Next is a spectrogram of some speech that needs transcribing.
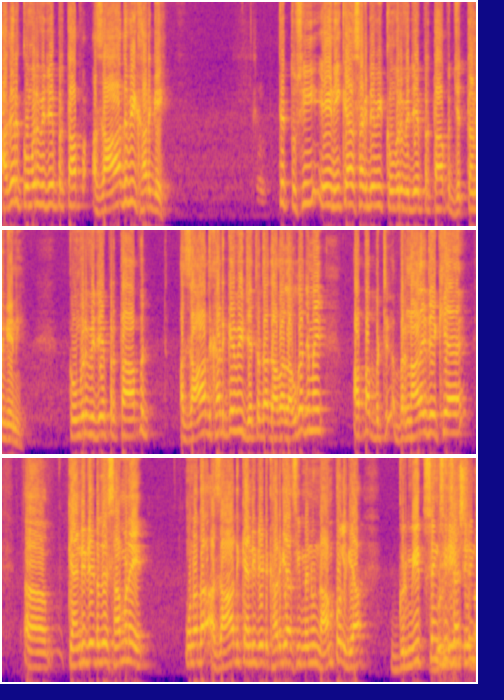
ਅਗਰ ਕੁੰਵਰ ਵਿਜੇ ਪ੍ਰਤਾਪ ਆਜ਼ਾਦ ਵੀ ਖੜ ਗਏ ਤੇ ਤੁਸੀਂ ਇਹ ਨਹੀਂ ਕਹਿ ਸਕਦੇ ਵੀ ਕੁੰਵਰ ਵਿਜੇ ਪ੍ਰਤਾਪ ਜਿੱਤਣਗੇ ਨਹੀਂ। ਕੁੰਵਰ ਵਿਜੇ ਪ੍ਰਤਾਪ ਆਜ਼ਾਦ ਖੜ ਕੇ ਵੀ ਜਿੱਤ ਦਾ ਦਾਵਾ ਲਾਊਗਾ ਜਿਵੇਂ ਆਪਾਂ ਬਰਨਾਲੇ ਦੇਖਿਆ ਕੈਂਡੀਡੇਟ ਦੇ ਸਾਹਮਣੇ ਉਹਨਾਂ ਦਾ ਆਜ਼ਾਦ ਕੈਂਡੀਡੇਟ ਖੜ ਗਿਆ ਸੀ ਮੈਨੂੰ ਨਾਮ ਭੁੱਲ ਗਿਆ ਗੁਰਮੀਤ ਸਿੰਘ ਸੀ ਸ਼ਾਇਦ।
